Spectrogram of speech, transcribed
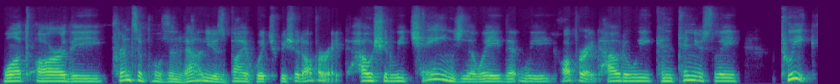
what are the principles and values by which we should operate, how should we change the way that we operate, how do we continuously tweak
